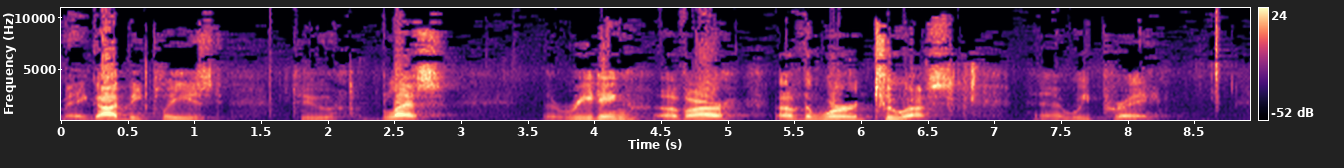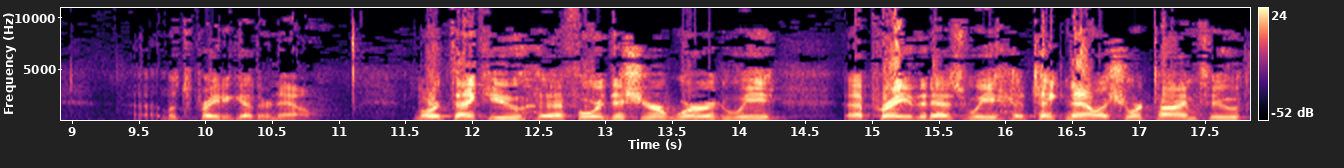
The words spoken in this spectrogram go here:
May God be pleased to bless the reading of our of the word to us. Uh, we pray. Uh, let's pray together now. Lord, thank you uh, for this your word. We uh, pray that as we uh, take now a short time to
